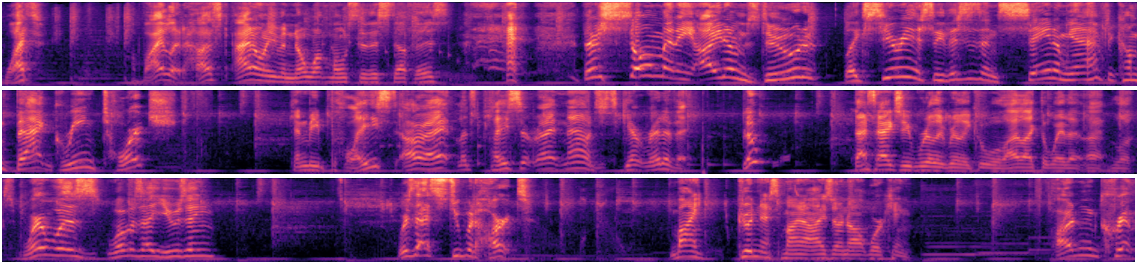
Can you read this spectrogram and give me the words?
What? A violet husk? I don't even know what most of this stuff is. there's so many items, dude. Like seriously, this is insane. I'm gonna have to come back green torch? Can be placed? Alright, let's place it right now just to get rid of it. Bloop. That's actually really, really cool. I like the way that that looks. Where was, what was I using? Where's that stupid heart? My goodness, my eyes are not working. Hardened crim,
